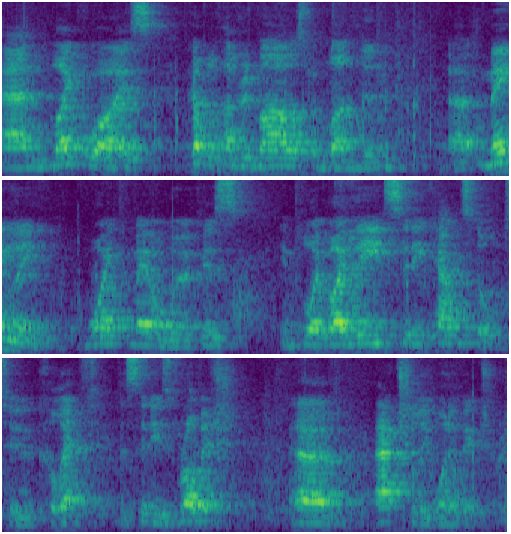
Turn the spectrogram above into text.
And likewise, a couple of hundred miles from London, uh, mainly white male workers employed by Leeds City Council to collect the city's rubbish have actually won a victory.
